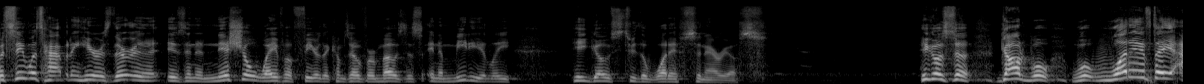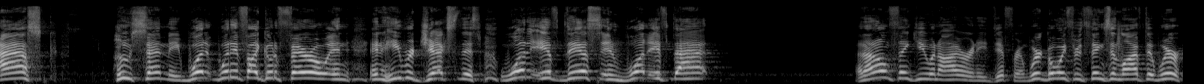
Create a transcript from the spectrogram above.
But see what's happening here is there is an initial wave of fear that comes over Moses, and immediately he goes to the what if scenarios. He goes to God, well, what if they ask who sent me? What, what if I go to Pharaoh and, and he rejects this? What if this and what if that? And I don't think you and I are any different. We're going through things in life that we're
